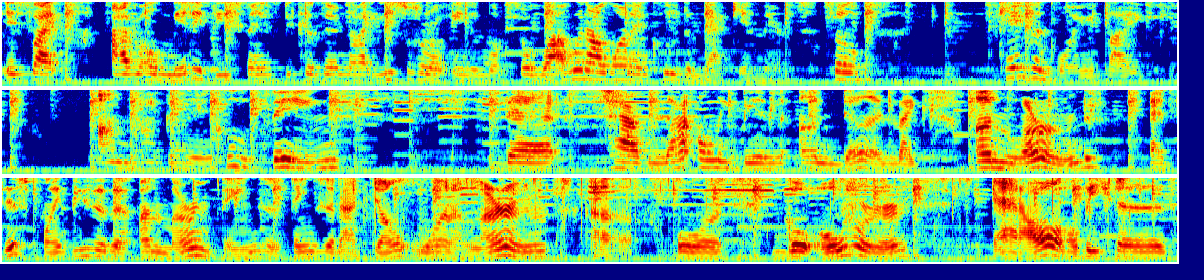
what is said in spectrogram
it's like I've omitted these things because they're not useful anymore. So why would I want to include them back in there? So case in point, like I'm not gonna include things that have not only been undone, like unlearned at this point. These are the unlearned things and things that I don't want to learn uh, or go over at all because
